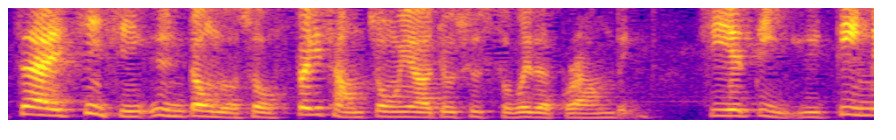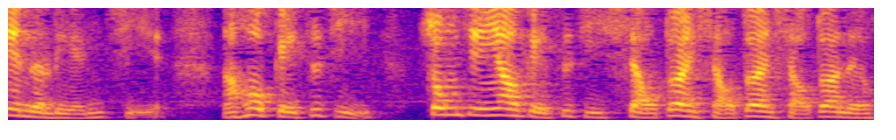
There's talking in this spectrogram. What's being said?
在进行运动的时候，非常重要就是所谓的 grounding 接地与地面的连接，然后给自己中间要给自己小段小段小段的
